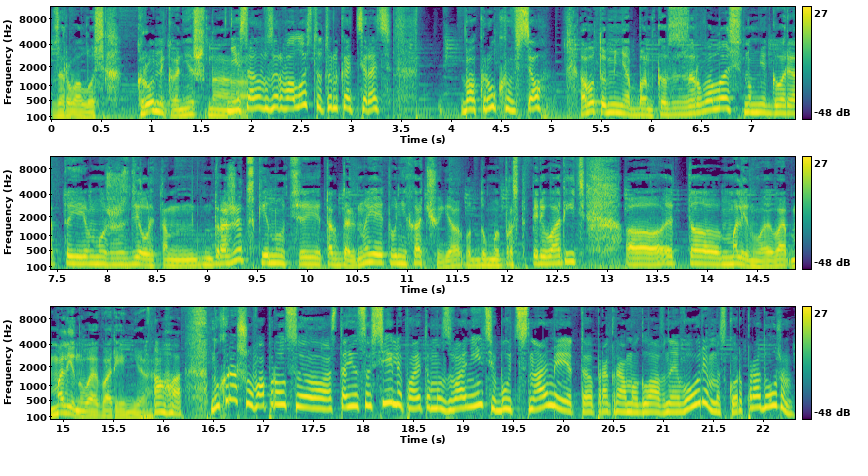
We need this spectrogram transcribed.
взорвалось. Кроме, конечно... Если оно взорвалось, то только оттирать вокруг и все. А вот у меня банка взорвалась, но мне говорят, ты можешь сделать там дрожжет скинуть и так далее. Но я этого не хочу. Я вот думаю, просто переварить. Э, это малиновое, малиновое варенье. Ага. Ну хорошо, вопрос э, остается в силе, поэтому звоните, будьте с нами. Это программа «Главное вовремя». Мы скоро продолжим.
